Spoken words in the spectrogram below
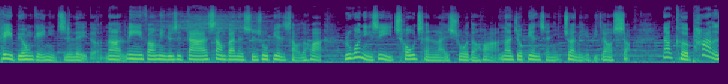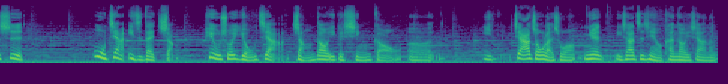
可以不用给你之类的。那另一方面就是大家上班的时数变少的话，如果你是以抽成来说的话，那就变成你赚的也比较少。那可怕的是物价一直在涨。譬如说，油价涨到一个新高，呃，以加州来说，因为李莎之前有看到一下那个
